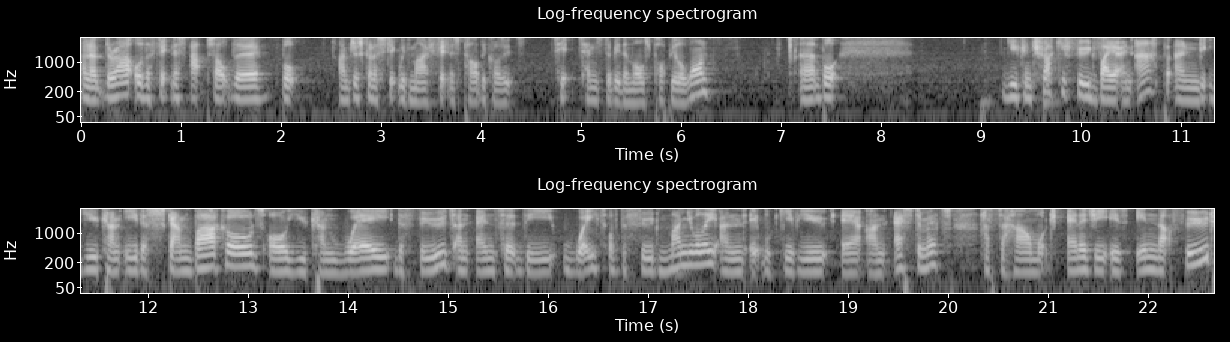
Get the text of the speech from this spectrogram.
And there are other fitness apps out there, but I'm just going to stick with MyFitnessPal because it tends to be the most popular one. Uh, but you can track your food via an app and you can either scan barcodes or you can weigh the foods and enter the weight of the food manually and it will give you an estimate as to how much energy is in that food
